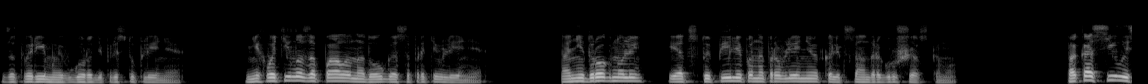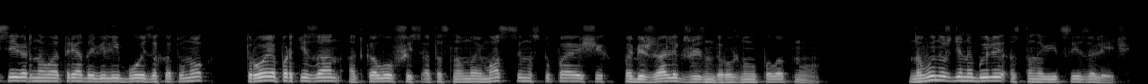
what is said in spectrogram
затворимой в городе преступления, не хватило запала на долгое сопротивление. Они дрогнули и отступили по направлению к Александру Грушевскому. Пока силы северного отряда вели бой за Хатунок, трое партизан, отколовшись от основной массы наступающих, побежали к железнодорожному полотну. Но вынуждены были остановиться и залечь.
